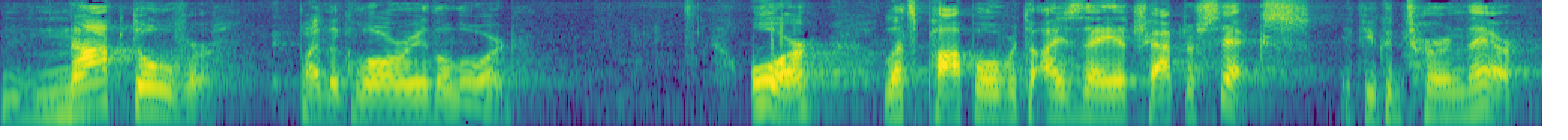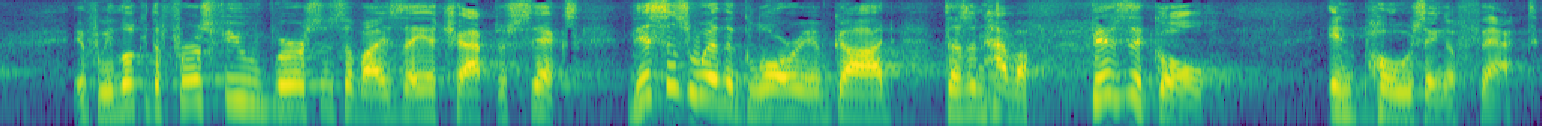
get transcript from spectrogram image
Knocked over by the glory of the Lord. Or let's pop over to Isaiah chapter 6, if you could turn there. If we look at the first few verses of Isaiah chapter 6, this is where the glory of God doesn't have a physical imposing effect,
